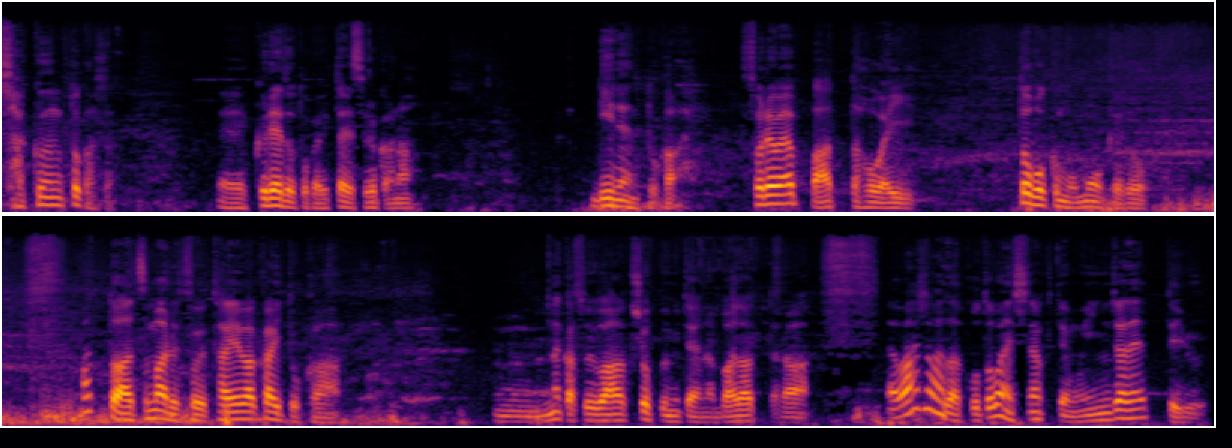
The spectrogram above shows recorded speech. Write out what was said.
社訓とかさ、えー、クレードとか言ったりするかな。理念とか、それはやっぱあった方がいいと僕も思うけど、あと集まるそういう対話会とか、うん、なんかそういうワークショップみたいな場だったら、わざわざ言葉にしなくてもいいんじゃねっていう。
